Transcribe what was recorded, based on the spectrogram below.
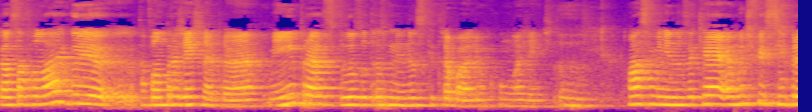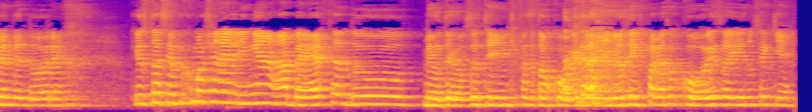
que elas estavam falando, ai, guria, tá falando pra gente, né? Pra mim e pras duas outras meninas que trabalham com a gente. Nossa, meninas, é que é, é muito difícil ser empreendedora. Porque tu tá sempre com uma janelinha aberta do meu Deus, eu tenho que fazer tal coisa, e eu tenho que pagar tal coisa, e não sei o quê.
